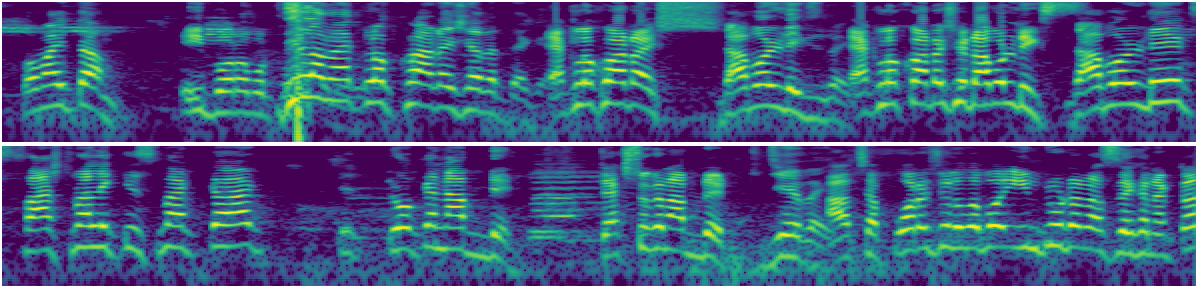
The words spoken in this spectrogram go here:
কমাইতাম। এই বরাবর দিলাম এক লক্ষ আঠাইশ হাজার টাকা। এক লক্ষ আঠাইশ? ডাবল ডিস্ক ভাই। এক লক্ষ আঠাশে double disc double disc first মালিক smart card token update tax token update জি ভাই। আচ্ছা পরে চলে যাব ইন্ট্রোডার আছে এখানে একটা।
